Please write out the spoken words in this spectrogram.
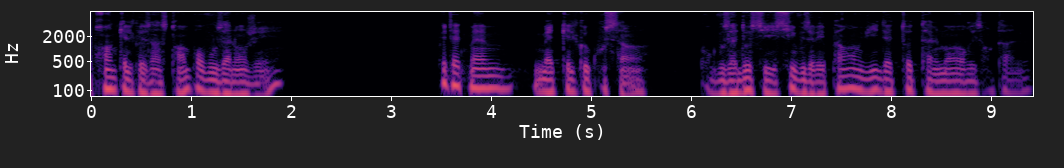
prendre quelques instants pour vous allonger, peut-être même mettre quelques coussins pour vous adosser si vous n'avez pas envie d'être totalement horizontal.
